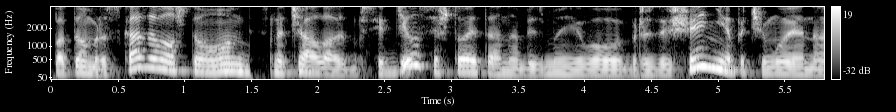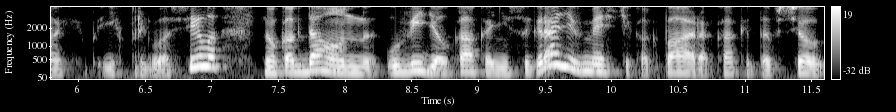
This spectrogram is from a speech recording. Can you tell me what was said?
потом рассказывал, что он сначала сердился, что это она без моего разрешения, почему она их пригласила, но когда он увидел, как они сыграли вместе, как пара, как это все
